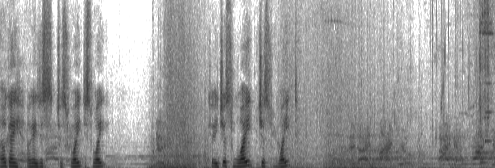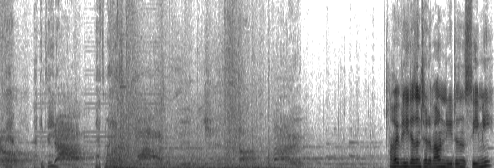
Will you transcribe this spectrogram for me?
Okay, okay, just, just wait, just wait. Okay, just wait, just wait. When I find you, I will crush you! That container. That's my exit. I hope he doesn't turn around and he doesn't see me.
